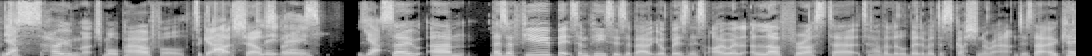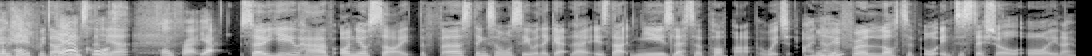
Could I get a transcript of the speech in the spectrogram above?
Yeah. Just so much more powerful to get Absolutely. that shelf space. Yeah. So, um, there's a few bits and pieces about your business I would love for us to, to have a little bit of a discussion around. Is that okay, okay. with you if we dive yeah, into them? Yeah, go for it. Yeah. So you have on your site the first thing someone will see when they get there is that newsletter pop up, which I know mm-hmm. for a lot of or interstitial or you know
